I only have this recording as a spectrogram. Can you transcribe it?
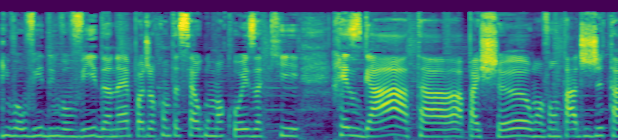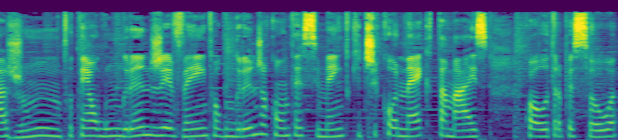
envolvido, envolvida, né? Pode acontecer alguma coisa que resgata a paixão, a vontade de estar junto, tem algum grande evento, algum grande acontecimento que te conecta mais com a outra pessoa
